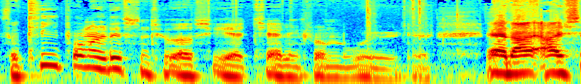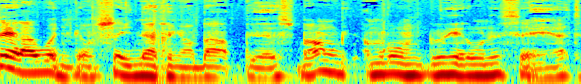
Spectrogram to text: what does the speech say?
So keep on listening to us here, chatting from the Word. And I, I said I wasn't going to say nothing about this, but I'm, I'm going to go ahead on and say it.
